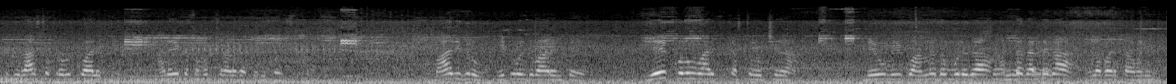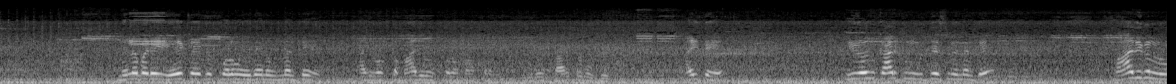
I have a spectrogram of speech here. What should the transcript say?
ఇటు రాష్ట్ర ప్రభుత్వాలకి అనేక సంవత్సరాలుగా తెలియపరుస్తున్నారు మాదిగలు ఎటువంటి వారంటే ఏ కులం వారికి కష్టం వచ్చినా మేము మీకు అన్నదమ్ములుగా అండదండగా నిలబడతామని నిలబడే ఏకైక కులం ఏదైనా ఉందంటే అది ఒక్క మాదిగ కులం మాత్రమే. ఈరోజు కార్యక్రమం అయితే ఈరోజు కార్యక్రమం ఉద్దేశం ఏంటంటే మాదిగలను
